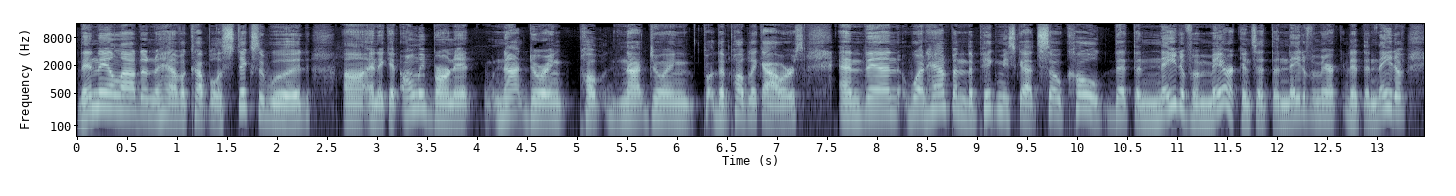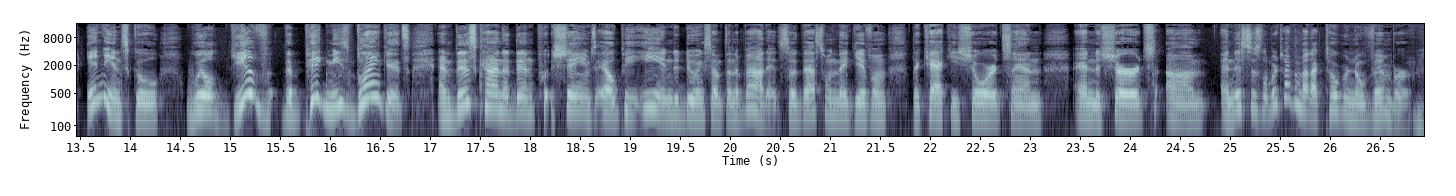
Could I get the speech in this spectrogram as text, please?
Then they allowed them to have a couple of sticks of wood, uh, and they could only burn it not during pub- not during the public hours. And then what happened? The pygmies got so cold that the Native Americans at the Native American at the Native Indian school will give the pygmies blankets, and this kind of then put, shames LPE into doing something about it. So that's when they give them the khaki shorts and and the shirts. Um, and this is we're talking about October, November mm.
